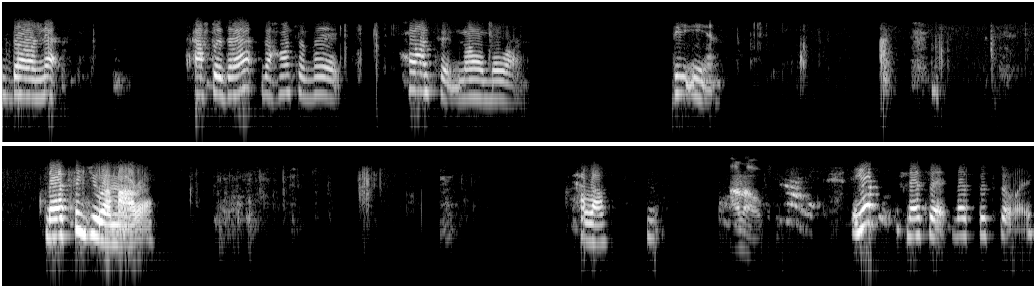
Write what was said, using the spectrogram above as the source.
nest. After that, the haunted legs haunted no more. The end. That's for you, Amara. Hello. Hello. Yep, that's it. That's the story.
